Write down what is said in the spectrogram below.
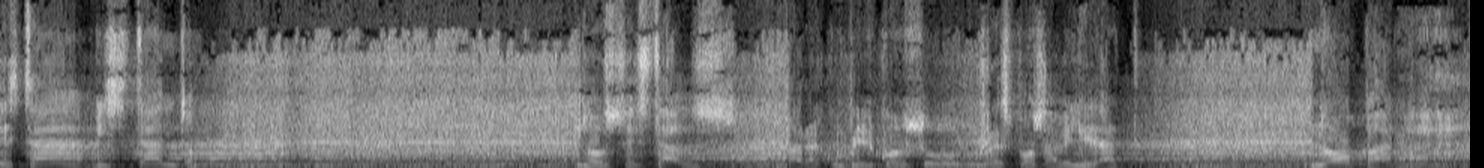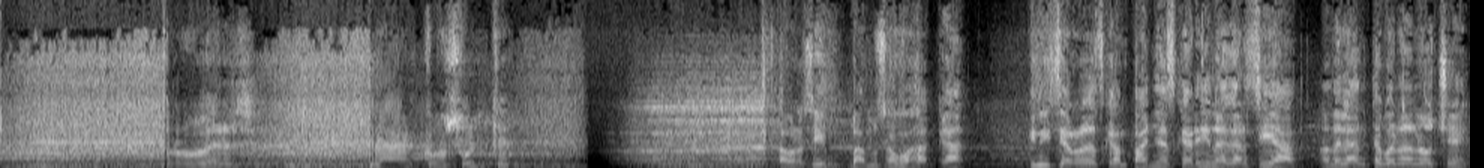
está visitando los estados para cumplir con su responsabilidad, no para promover la consulta. Ahora sí, vamos a Oaxaca. Iniciaron las campañas, Karina García. Adelante, buena noche.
